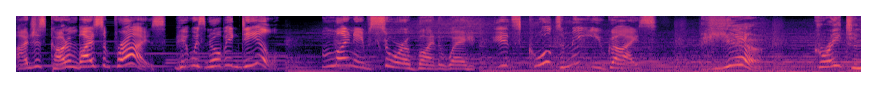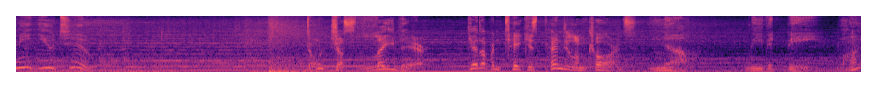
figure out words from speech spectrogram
I just caught them by surprise. It was no big deal. My name's Sora, by the way. It's cool to meet you guys. Yeah, great to meet you too. Don't just lay there. Get up and take his pendulum cards. No, leave it be. What?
